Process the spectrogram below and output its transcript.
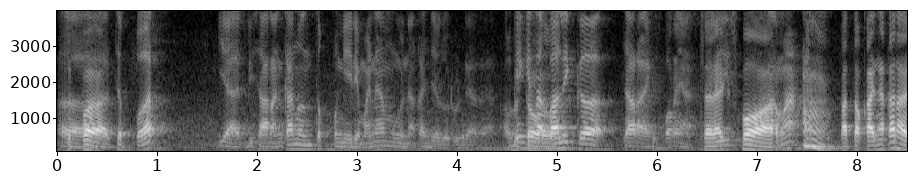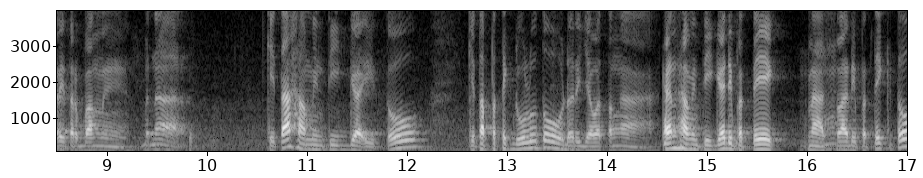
eh, Cepet. cepet, ya disarankan untuk pengirimannya menggunakan jalur udara. Oke, Betul. kita balik ke cara ekspornya. Cara Jadi, ekspor. Pertama, Patokannya kan hari terbang nih. benar. Kita Hamin 3 itu kita petik dulu tuh dari Jawa Tengah. Kan Hamin 3 dipetik. Nah, Hmm. setelah dipetik itu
